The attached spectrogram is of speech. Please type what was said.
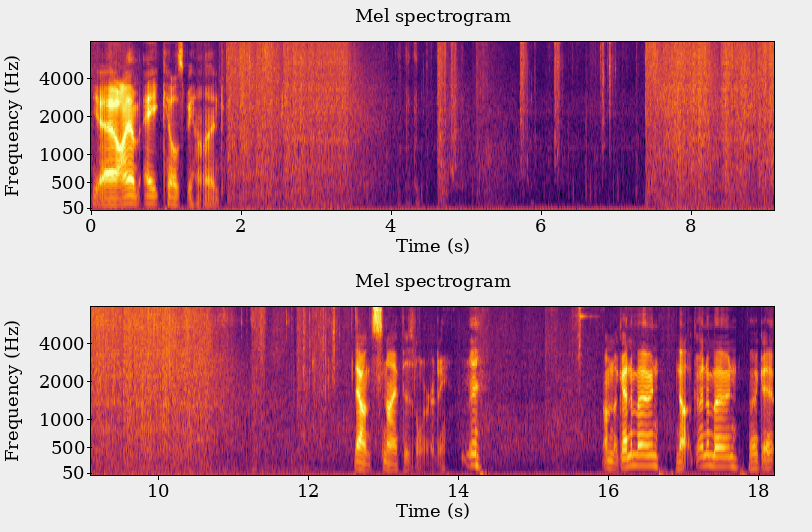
Yeah, I am 8 kills behind. They're on snipers already. Eh. I'm not gonna moan. Not gonna moan. Okay.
